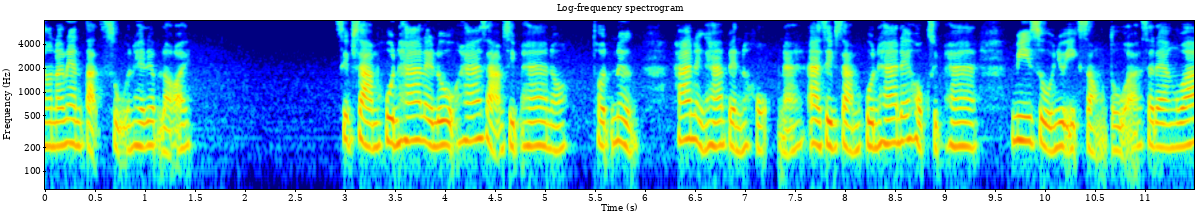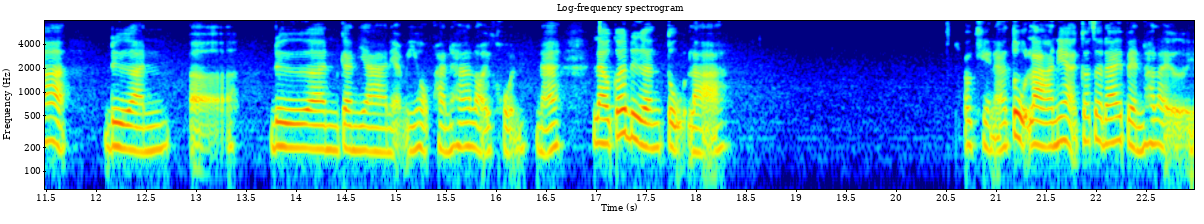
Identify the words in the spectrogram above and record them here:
น้องนักเรียนตัดศูนย์ให้เรียบร้อย13คูณ5เลยลูก5 35เนาะทด1 5 1 5เป็น6นะ อะ13คูณ5ได้65มี0อยู่อีก2ตัว แสดงว่าเดือนเอ่อเดือนกันยาเนี่ยมี 6,500 คนนะ แล้วก็เดือนตุลา โอเคนะ ตุลาเนี่ยก็จะได้เป็นเท่าไหร่เอ่ย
